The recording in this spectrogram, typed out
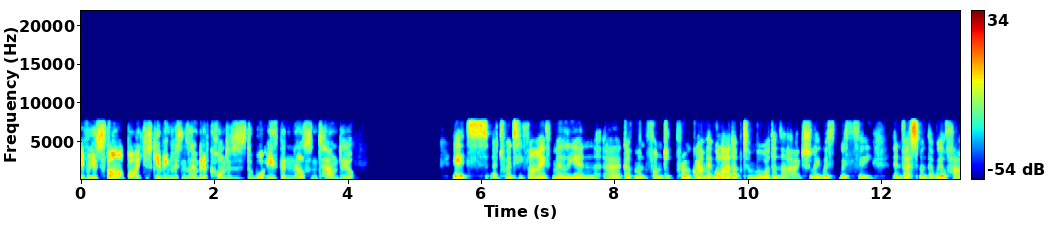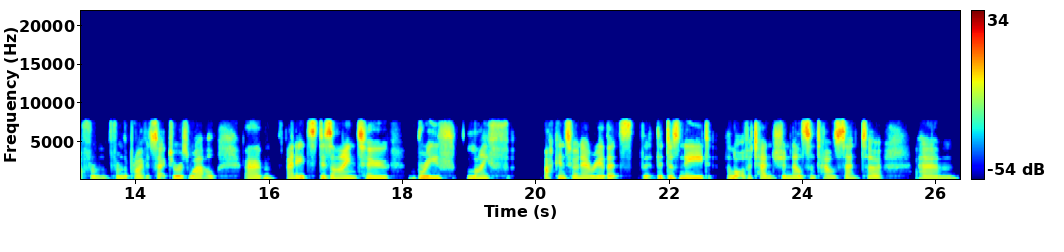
if we could start by just giving the listeners a bit of context as to what is the Nelson Town deal. It's a 25 million uh, government funded program. It will add up to more than that actually with with the investment that we'll have from from the private sector as well. Um, and it's designed to breathe life back into an area that's that, that does need a lot of attention. Nelson Town Centre um,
